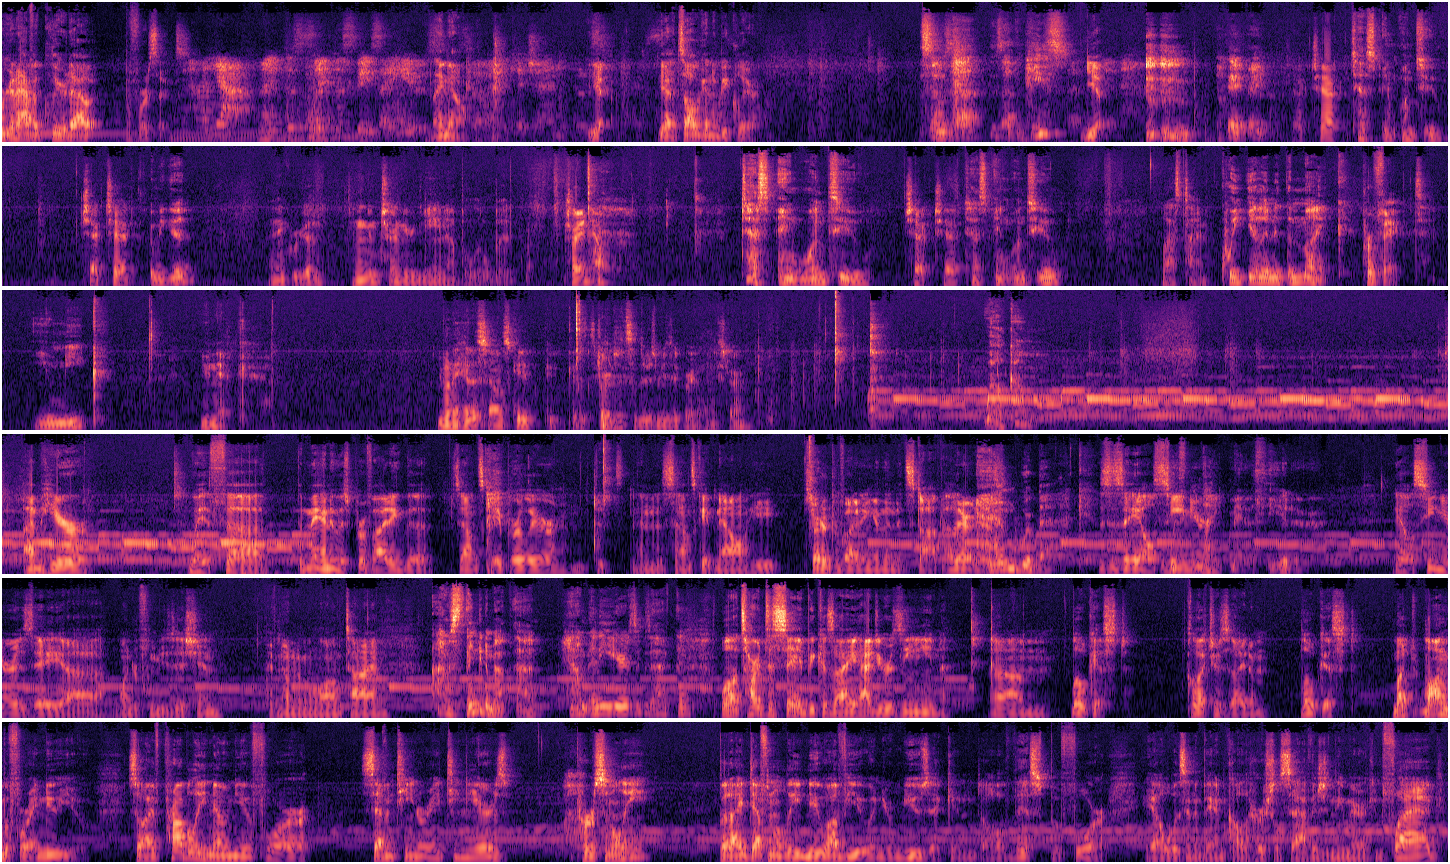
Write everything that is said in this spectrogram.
Gonna have it cleared out before six. Uh, yeah, I, this is like the space I use. I know. So in the kitchen. Yeah. stairs. Yeah, it's all gonna be clear. So is that is that the piece? Yep. Okay, great. Check, check, Testing one two. check, check. Are we good? I think we're good. I'm gonna turn your gain up a little bit. Try it now. Testing one two. Check, check. Testing one two. Last time. Quit yelling at the mic. Perfect. Unique. Unique. You want to hit a soundscape? Get it started so there's music right when we start. Welcome. I'm here with uh, the man who was providing the soundscape earlier, and the soundscape now he started providing and then it stopped. Oh, there it is. And we're back. This is AL Senior. Nightmare Theater. AL Senior is a uh, wonderful musician. I've known him a long time. I was thinking about that. How many years exactly? Well, it's hard to say because I had your zine, um, Locust, collector's item, Locust, much long before I knew you. So I've probably known you for 17 or 18 years personally, but I definitely knew of you and your music and all of this before. Al was in a band called Herschel Savage and the American Flag.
